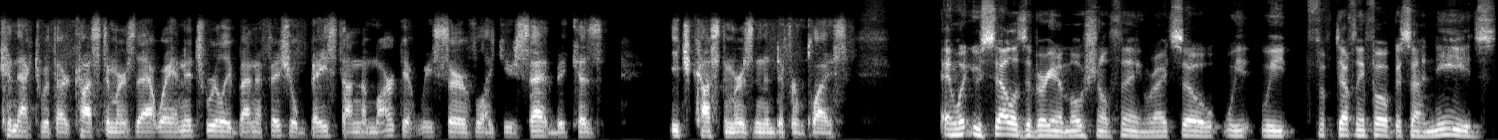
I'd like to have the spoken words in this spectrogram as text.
connect with our customers that way. And it's really beneficial based on the market we serve, like you said, because each customer is in a different place. And what you sell is a very emotional thing, right? So we we f- definitely focus on needs,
